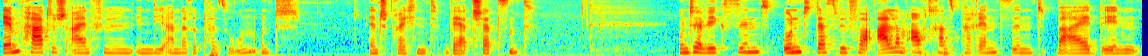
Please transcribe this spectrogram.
empathisch einfühlen in die andere Person und entsprechend wertschätzend unterwegs sind und dass wir vor allem auch transparent sind bei den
